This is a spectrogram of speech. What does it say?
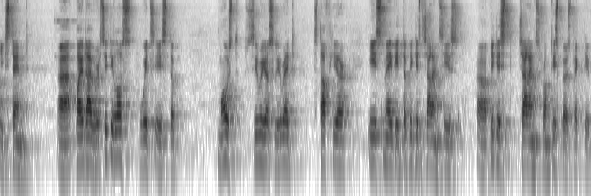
extent. Uh, biodiversity loss, which is the most seriously red stuff here, is maybe the biggest challenges, uh, biggest challenge from this perspective.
